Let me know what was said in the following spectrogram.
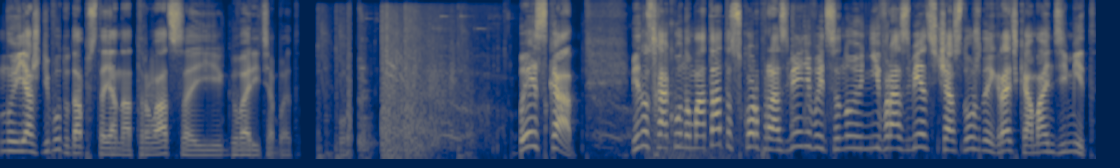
Ну, я же не буду, да, постоянно отрываться и говорить об этом. Вот. БСК. Минус Хакуна Матата. Скорб разменивается. Ну, не в размен сейчас нужно играть команде МИД.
